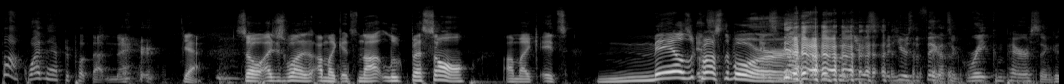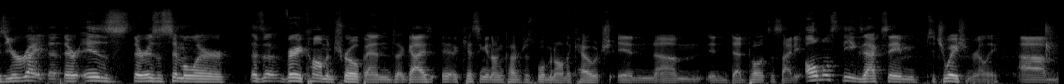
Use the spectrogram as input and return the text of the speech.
fuck, why'd they have to put that in there? Yeah. So I just want to. I'm like, it's not Luc Besson. I'm like, it's males across the board. It's not- but, here's, but here's the thing. That's a great comparison because you're right that there is there is a similar. There's a very common trope, and a guy uh, kissing an unconscious woman on the couch in um, in Dead Poet Society. Almost the exact same situation, really. Um,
